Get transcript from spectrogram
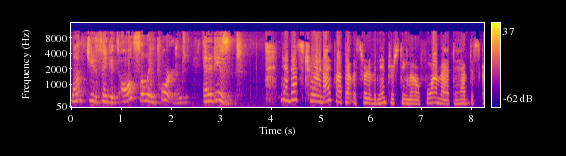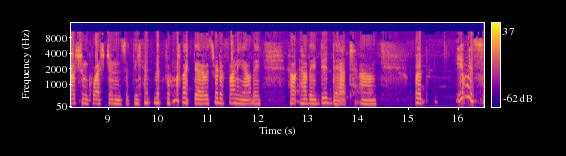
want you to think it's all so important and it isn't. Yeah, that's true. And I thought that was sort of an interesting little format to have discussion questions at the end of the book like that. It was sort of funny how they how how they did that. Um, but it was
